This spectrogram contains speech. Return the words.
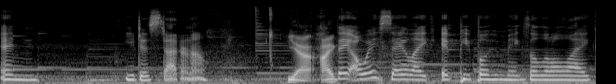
and you just I don't know. Yeah, I They always say like if people who make the little like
